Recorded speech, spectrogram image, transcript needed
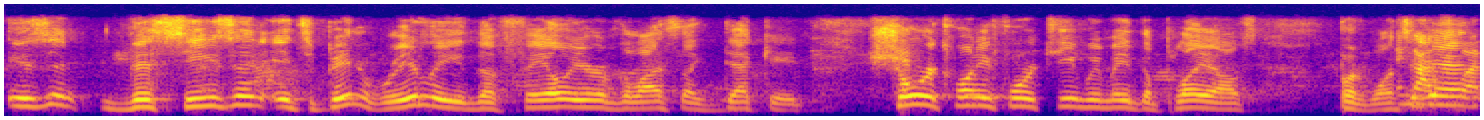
isn't this season, it's been really the failure of the last like decade. Sure, 2014 we made the playoffs, but once again,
